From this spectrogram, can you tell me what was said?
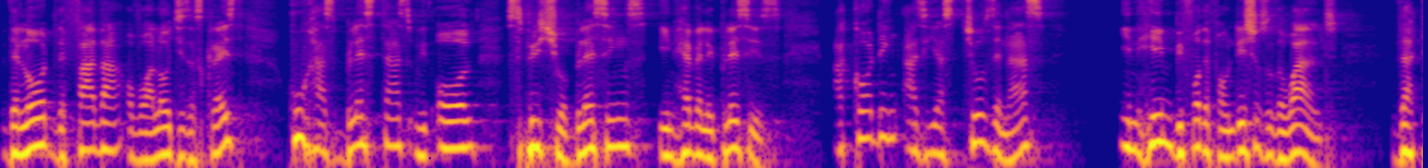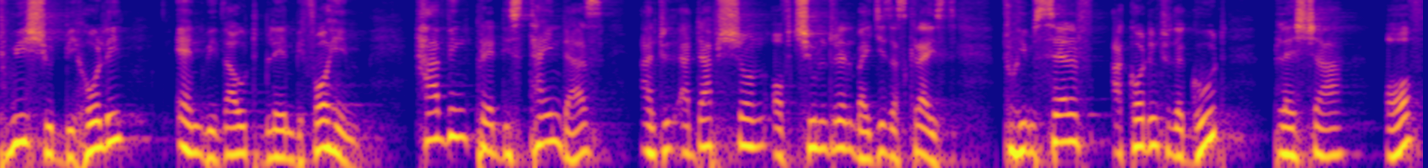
the Lord, the Father of our Lord Jesus Christ, who has blessed us with all spiritual blessings in heavenly places, according as he has chosen us in him before the foundations of the world, that we should be holy and without blame before him, having predestined us unto the adoption of children by Jesus Christ, to himself according to the good pleasure of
